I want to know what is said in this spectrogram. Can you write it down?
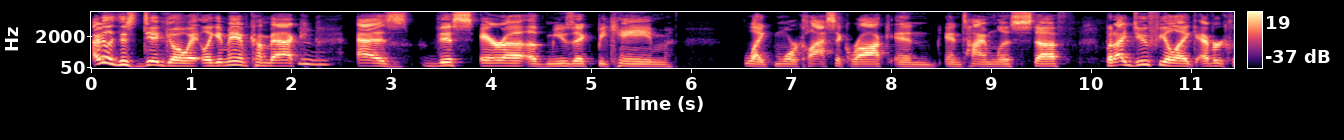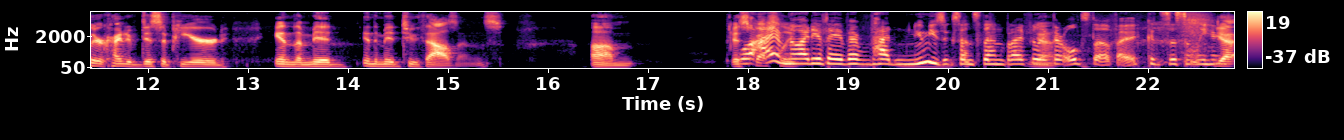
I feel like this did go away. Like it may have come back as this era of music became like more classic rock and and timeless stuff. But I do feel like Everclear kind of disappeared in the mid in the mid two thousands. Um, Well, I have no idea if they've ever had new music since then, but I feel Yeah. like their old stuff I consistently hear. Yeah,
